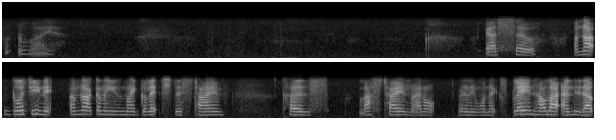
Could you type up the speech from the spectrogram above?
Don't know why. Yeah, so I'm not glitching it. I'm not gonna use my glitch this time, cause last time I don't really want to explain how that ended up.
